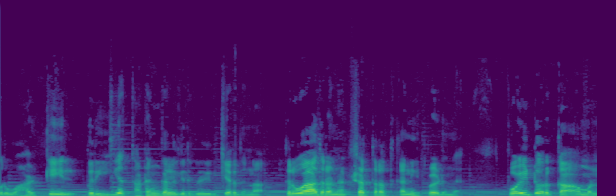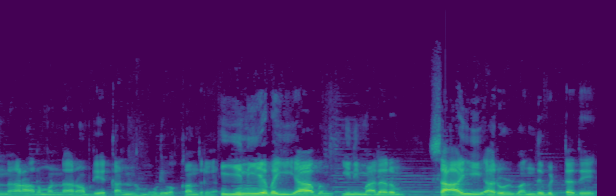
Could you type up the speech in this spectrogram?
ஒரு வாழ்க்கையில் பெரிய தடங்கள் இருக்கிறதுன்னா திருவாதிர நட்சத்திரத்துக்கு போயிடுங்க. போயிட்டு ஒரு கால் மணி நேரம் அரை மணி நேரம் அப்படியே கண்ணை மூடி உக்காந்துருங்க. இனியவை யாவும் இனி மலரும். சாயி அருள் வந்து விட்டது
